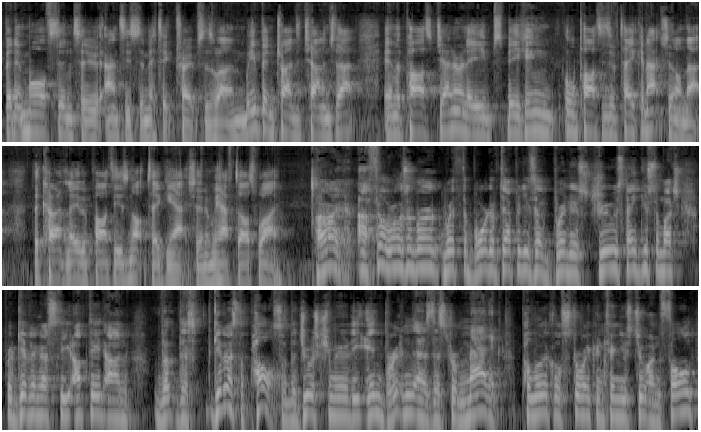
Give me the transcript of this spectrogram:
but it morphs into anti-Semitic tropes as well, and we've been trying to challenge that. In the past, generally speaking, all parties have taken action on that. The current Labour Party is not taking action, and we have to ask why. All right, uh, Phil Rosenberg with the Board of Deputies of British Jews. Thank you so much for giving us the update on the, this, giving us the pulse of the Jewish community in Britain as this dramatic political story continues to unfold.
